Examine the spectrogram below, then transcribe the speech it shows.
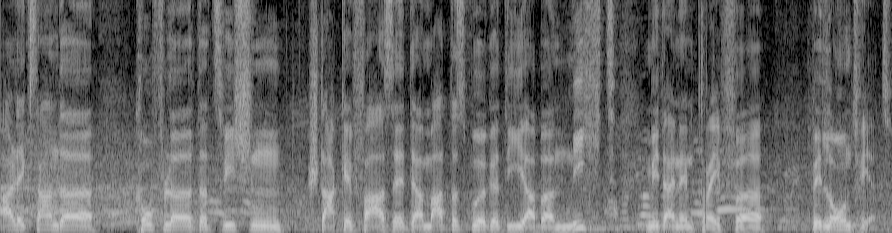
Alexander Kofler dazwischen. Starke Phase der Mattersburger, die aber nicht mit einem Treffer belohnt wird.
